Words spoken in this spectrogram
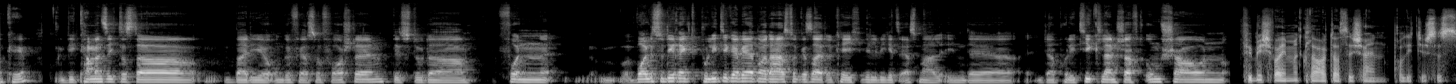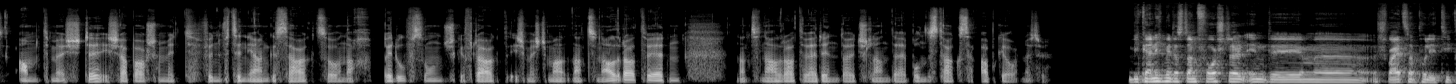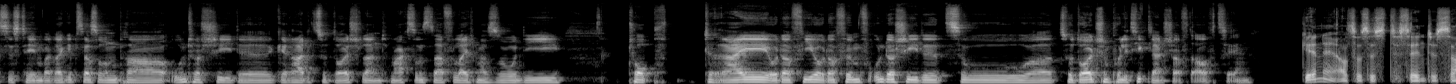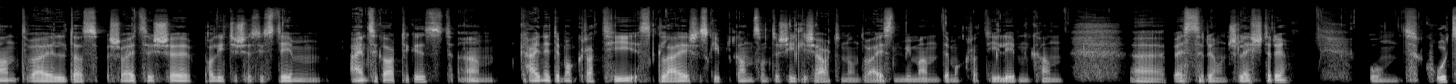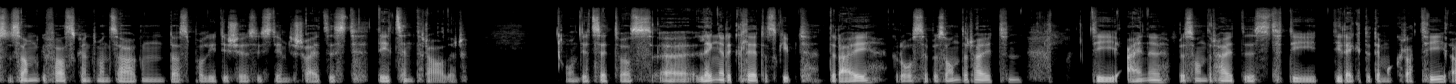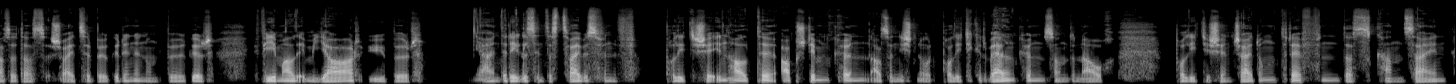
Okay. Wie kann man sich das da bei dir ungefähr so vorstellen? Bist du da von, wolltest du direkt Politiker werden oder hast du gesagt, okay, ich will mich jetzt erstmal in der, in der Politiklandschaft umschauen? Für mich war immer klar, dass ich ein politisches Amt möchte. Ich habe auch schon mit 15 Jahren gesagt, so nach Berufswunsch gefragt, ich möchte mal Nationalrat werden. Nationalrat wäre in Deutschland der Bundestagsabgeordnete. Wie kann ich mir das dann vorstellen in dem äh, Schweizer Politiksystem? Weil da gibt es ja so ein paar Unterschiede gerade zu Deutschland. Magst du uns da vielleicht mal so die Top drei oder vier oder fünf Unterschiede zu, äh, zur deutschen Politiklandschaft aufzählen? Gerne. Also es ist sehr interessant, weil das schweizerische politische System einzigartig ist. Ähm, keine Demokratie ist gleich. Es gibt ganz unterschiedliche Arten und Weisen, wie man Demokratie leben kann, äh, bessere und schlechtere. Und kurz zusammengefasst könnte man sagen, das politische System der Schweiz ist dezentraler. Und jetzt etwas äh, länger erklärt, es gibt drei große Besonderheiten. Die eine Besonderheit ist die direkte Demokratie, also dass Schweizer Bürgerinnen und Bürger viermal im Jahr über ja, in der Regel sind das zwei bis fünf politische Inhalte abstimmen können, also nicht nur Politiker wählen können, sondern auch politische Entscheidungen treffen. Das kann sein,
